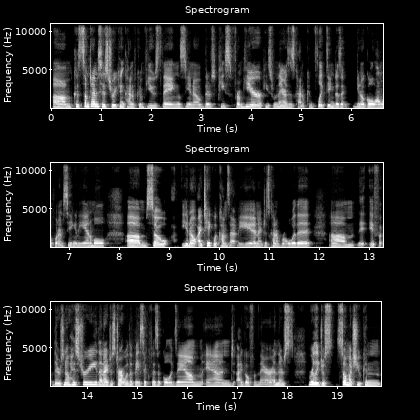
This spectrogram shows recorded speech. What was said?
Because sometimes history can kind of confuse things. You know, there's piece from here, a piece from there. This is kind of conflicting, doesn't, you know, go along with what I'm seeing in the animal. Um, so, you know, I take what comes at me and I just kind of roll with it. Um, if there's no history, then I just start with a basic physical exam and I go from there. And there's really just so much you can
